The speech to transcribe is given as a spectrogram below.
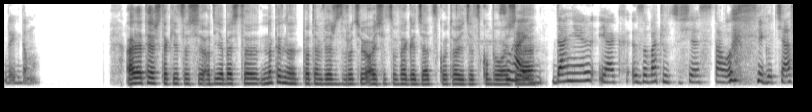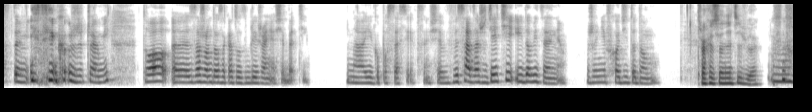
do ich domu. Ale też takie coś odjebać, to na pewno potem, wiesz, zwrócił ojciec uwagę dziecku, to i dziecku było Słuchaj, źle. Daniel, jak zobaczył, co się stało z jego ciastem i z jego rzeczami, to y, zażądał zakazu zbliżania się Betty na jego posesję. W sensie wysadzasz dzieci i do widzenia, że nie wchodzi do domu. Trochę się nie dziwię. Mm.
